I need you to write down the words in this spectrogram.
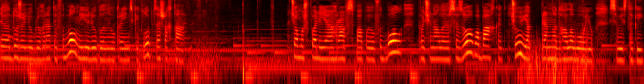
е, дуже люблю грати в футбол. Мій улюблений український клуб це Шахтар. На цьому ж полі я грав з папою у футбол, починали РСЗО бабахкати. Чую, як прямо над головою свист такий.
